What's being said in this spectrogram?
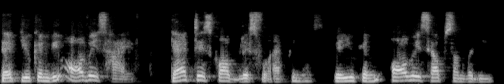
that you can be always high. That is called blissful happiness, where you can always help somebody,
